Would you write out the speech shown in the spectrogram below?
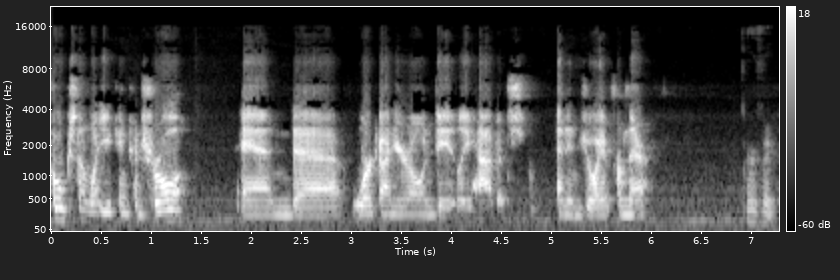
focus on what you can control and work on your own daily habits and enjoy it from there. Perfect.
